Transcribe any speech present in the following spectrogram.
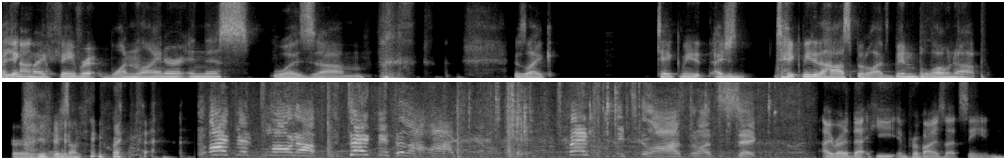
I think Yeah. my favorite one-liner in this was um it was like take me I just take me to the hospital. I've been blown up or you know, something like that. I've been blown up! Take me to the hospital! Take me to the hospital, I'm sick. I read that he improvised that scene.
